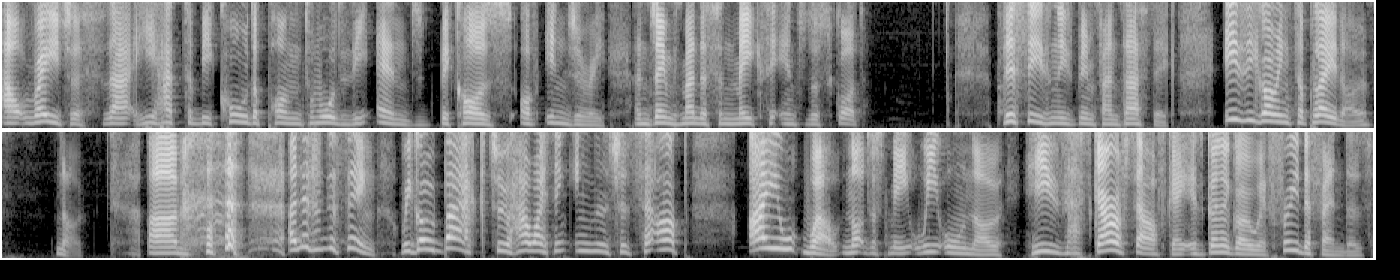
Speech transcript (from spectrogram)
outrageous that he had to be called upon towards the end because of injury, and James Maddison makes it into the squad. This season he's been fantastic. Is he going to play though? No. Um, and this is the thing. We go back to how I think England should set up. I well, not just me. We all know he's Gareth Southgate is going to go with three defenders.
